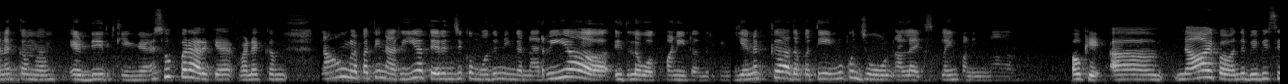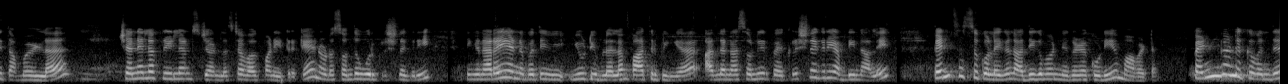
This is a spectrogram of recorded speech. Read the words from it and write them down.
வணக்கம் மேம் எப்படி இருக்கீங்க? சூப்பரா இருக்கேன். வணக்கம். நான் உங்களை பத்தி நிறைய தெரிஞ்சுக்கும் போது நீங்க நிறைய இதுல ஒர்க் பண்ணிட்டு வந்திருக்கீங்க. எனக்கு அதை பத்தி இன்னும் கொஞ்சம் நல்லா எக்ஸ்பிளைன் பண்ணீங்கன்னா? ஓகே நான் இப்போ வந்து பிபிசி தமிழ்ல சென்னையில் ஃப்ரீலான்ஸ் ஜேர்னலிஸ்ட்டாக ஒர்க் பண்ணிட்டு இருக்கேன். என்னோட சொந்த ஊர் கிருஷ்ணகிரி. நீங்கள் நிறைய என்னை பற்றி யூடியூப்ல எல்லாம் பார்த்துருப்பீங்க. அதில் நான் சொல்லியிருப்பேன் கிருஷ்ணகிரி அப்படின்னாலே பெண் சிசு கொலைகள் அதிகமாக நிகழக்கூடிய மாவட்டம். பெண்களுக்கு வந்து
